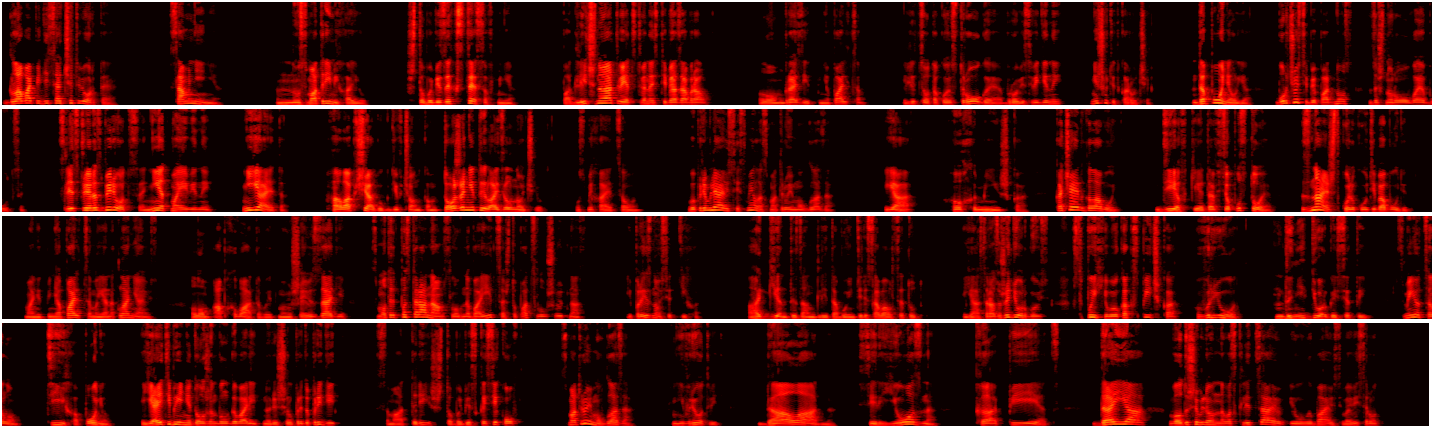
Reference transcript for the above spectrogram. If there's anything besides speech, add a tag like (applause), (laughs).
Глава 54. Сомнения. Ну смотри, Михаил, чтобы без эксцессов мне. Под личную ответственность тебя забрал. Лом грозит мне пальцем, и лицо такое строгое, брови сведены. Не шутит, короче. Да понял я. Бурчу себе под нос, зашнуровывая бутсы. Следствие разберется, нет моей вины. Не я это. А в общагу к девчонкам тоже не ты лазил ночью усмехается он. Выпрямляюсь и смело смотрю ему в глаза. Я? Ох, Мишка, качает головой. Девки, это все пустое. Знаешь, сколько у тебя будет? Манит меня пальцем, и я наклоняюсь. Лом обхватывает мою шею сзади, смотрит по сторонам, словно боится, что подслушивают нас, и произносит тихо. Агент из Англии тобой интересовался тут. Я сразу же дергаюсь, вспыхиваю, как спичка. Врет. Да не дергайся ты. Смеется Лом. Тихо, понял. Я и тебе не должен был говорить, но решил предупредить. Смотри, чтобы без косяков. Смотрю ему в глаза. Не врет ведь. Да ладно. Серьезно? Капец. Да я воодушевленно восклицаю и улыбаюсь во весь рот.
